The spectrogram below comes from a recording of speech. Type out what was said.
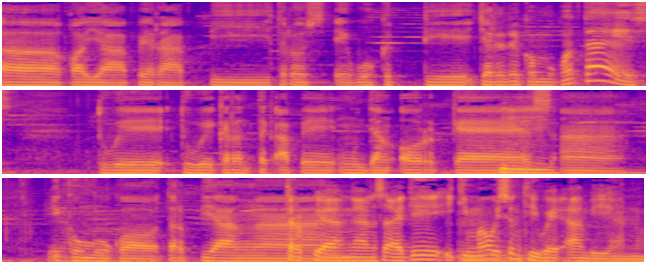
Eh kaya ape rabi terus ewo gede jarene kamu kotes. Duwe duwe kerentek ape ngundang orkes. Ah iku muka terbiangan. Terbiangan saiki iki mau isun di WA mbi anu.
